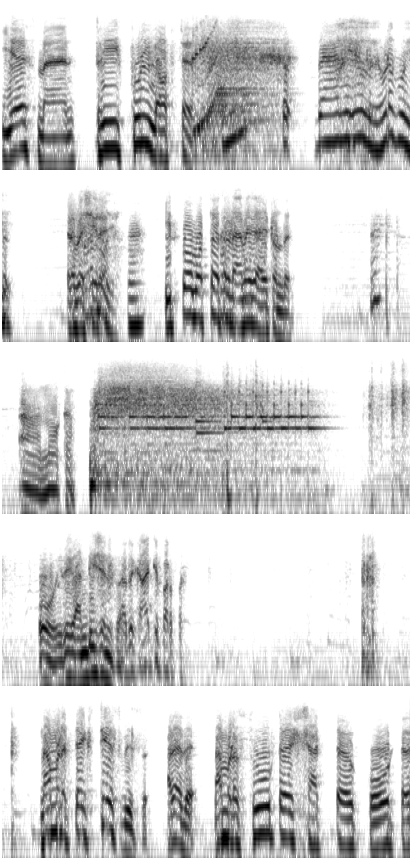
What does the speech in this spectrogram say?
Yes, man. Three full lobsters. എവിടെ പോയി? ബഷീറെ, ഇപ്പൊ മൊത്തം എത്ര ഡാമേജ് ആയിട്ടുണ്ട്? ആ നോക്കാം. ഓ ഇത് കണ്ടീഷൻസ് അത് കാറ്റി പറത്ത നമ്മുടെ ടെക്സ്റ്റൈൽസ് പീസ് അതായത് നമ്മുടെ സൂട്ട് ഷർട്ട് കോട്ട്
